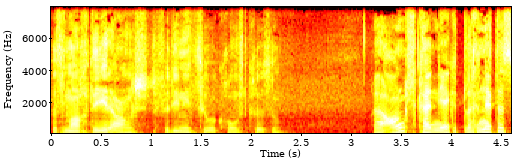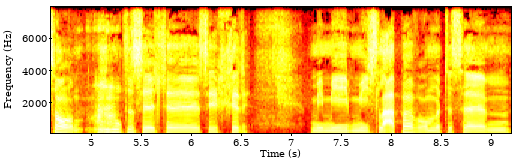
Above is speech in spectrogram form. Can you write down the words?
Was macht dir Angst für deine Zukunft, Küssel? Äh, Angst kenne ich eigentlich nicht so. Das ist äh, sicher mein, mein, mein Leben, wo man das ähm,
